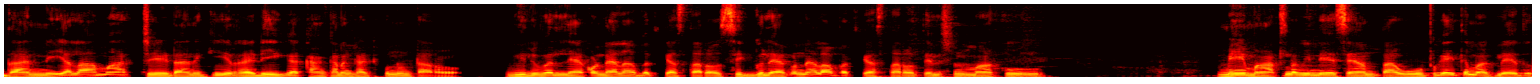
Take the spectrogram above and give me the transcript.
దాన్ని ఎలా మార్చేయడానికి రెడీగా కంకణం కట్టుకుని ఉంటారో విలువలు లేకుండా ఎలా బతికేస్తారో సిగ్గు లేకుండా ఎలా బతికేస్తారో తెలిసిన మాకు మీ మాటలు వినేసే అంత ఓపిక అయితే మాకు లేదు.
